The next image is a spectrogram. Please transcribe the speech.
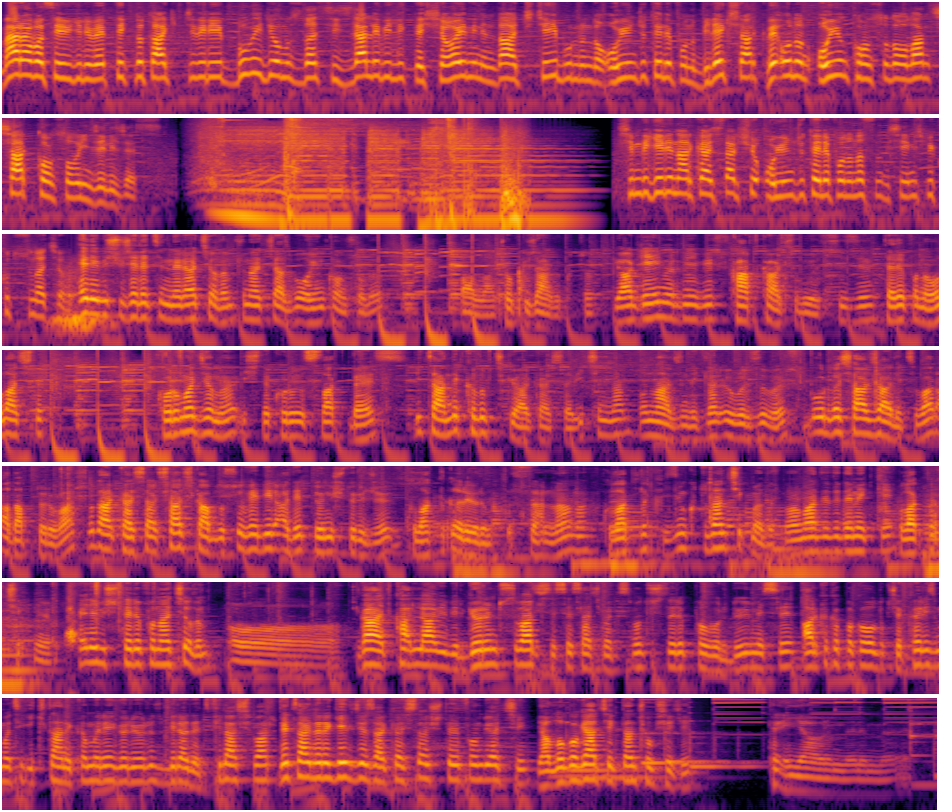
Merhaba sevgili Web Tekno takipçileri. Bu videomuzda sizlerle birlikte Xiaomi'nin daha çiçeği burnunda oyuncu telefonu Black Shark ve onun oyun konsolu olan Shark konsolu inceleyeceğiz. Şimdi gelin arkadaşlar şu oyuncu telefonu nasıl bir şeymiş bir kutusunu açalım. Hele bir şu jelatinleri açalım. Şunu açacağız bu oyun konsolu. Vallahi çok güzel bir kutu. Are Gamer diye bir kart karşılıyor sizi. Telefona ulaştık. Koruma camı, işte kuru ıslak bez. Bir tane de kılıf çıkıyor arkadaşlar içinden. Onun haricindekiler ıvır zıvır. Burada şarj aleti var, adaptörü var. Bu da arkadaşlar şarj kablosu ve bir adet dönüştürücü. Kulaklık arıyorum ısrarla ama kulaklık bizim kutudan çıkmadı. Normalde de demek ki kulaklık çıkmıyor. Hele bir şu telefonu açalım. Oo. Gayet kallavi bir görüntüsü var. İşte ses açma kısmı, tuşları, power düğmesi. Arka kapak oldukça karizmatik. iki tane kamerayı görüyoruz. Bir adet flash var. Detaylara geleceğiz arkadaşlar. Şu telefonu bir açayım. Ya logo gerçekten çok şekil. Ey yavrum benim be.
